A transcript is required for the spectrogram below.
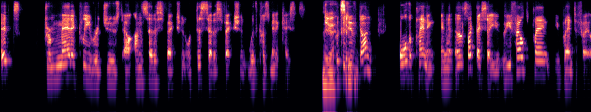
it dramatically reduced our unsatisfaction or dissatisfaction with cosmetic cases Yeah. because sim- you've done all the planning. And uh, it's like they say, you, if you fail to plan, you plan to fail.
